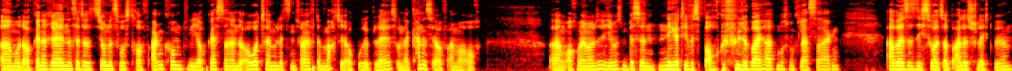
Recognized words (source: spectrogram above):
ähm, und auch generell in einer Situation ist, wo es drauf ankommt, wie auch gestern in der Overtime im letzten Drive, dann macht er ja auch gute Plays und er kann es ja auf einmal auch. Ähm, auch wenn man natürlich immer ein bisschen negatives Bauchgefühl dabei hat, muss man klar sagen. Aber es ist nicht so, als ob alles schlecht wäre.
